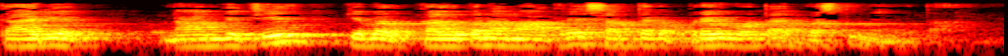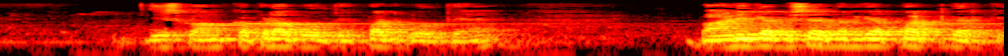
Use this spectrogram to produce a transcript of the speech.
कार्य नाम की चीज़ केवल कल्पना मात्र है, शब्द का प्रयोग होता है, वस्तु नहीं होता। जिसको हम कपड़ा बोलते हैं, पट बोलते हैं, वाणी का विषय बन गया पट करके,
